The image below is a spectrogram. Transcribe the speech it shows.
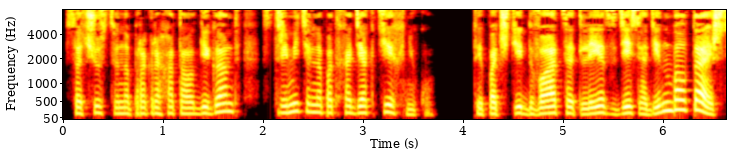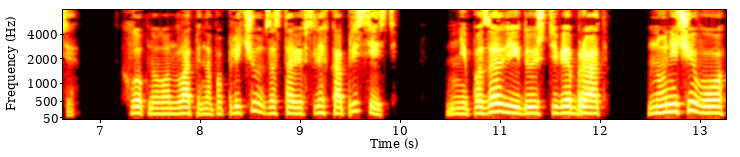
Сочувственно прогрохотал гигант, стремительно подходя к технику. «Ты почти двадцать лет здесь один болтаешься?» Хлопнул он Лапина по плечу, заставив слегка присесть. «Не позавидуешь тебе, брат. Ну ничего,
